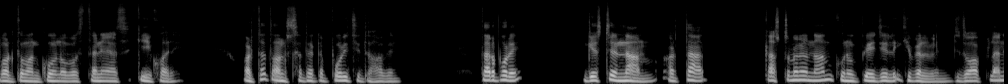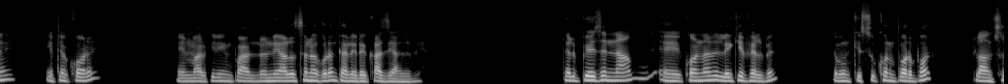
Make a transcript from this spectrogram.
বর্তমান কোন অবস্থানে আছে, কি করে? অর্থাৎ ওনার সাথে একটা পরিচিত হবেন। তারপরে গেস্টের নাম অর্থাৎ কাস্টমারের নাম কোনো পেজে লিখে ফেলবেন। যদি অফলাইনে এটা করে এই মার্কেটিং পার্টনার নিয়ে আলোচনা করেন তাহলে এটা কাজে আসবে। তাহলে পেজের নাম কর্নারে লিখে ফেলবেন এবং কিছুক্ষণ পর, পর প্ল্যান শো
